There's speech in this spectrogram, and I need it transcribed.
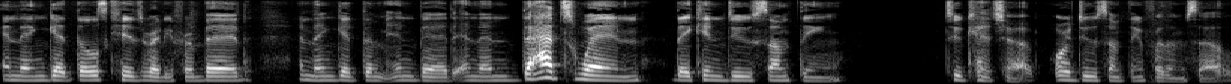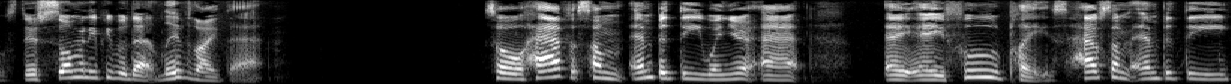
and then get those kids ready for bed and then get them in bed. And then that's when they can do something to catch up or do something for themselves. There's so many people that live like that. So have some empathy when you're at a, a food place. Have some empathy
